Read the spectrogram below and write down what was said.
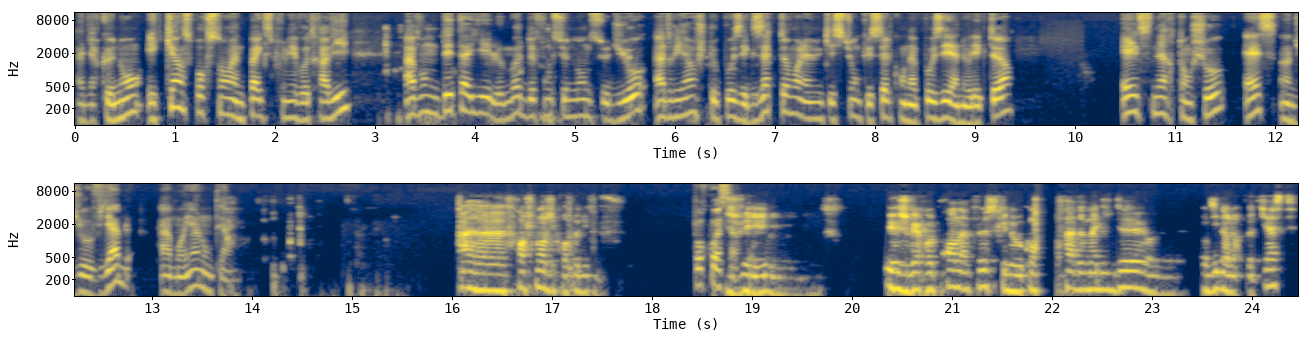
à dire que non, et 15% à ne pas exprimer votre avis. Avant de détailler le mode de fonctionnement de ce duo, Adrien, je te pose exactement la même question que celle qu'on a posée à nos lecteurs. Elsner-Tanchot, est-ce un duo viable à moyen long terme? Euh, Franchement, j'y crois pas du tout. Pourquoi ça? Et je vais reprendre un peu ce que nos confrères de Mali 2 euh, ont dit dans leur podcast,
